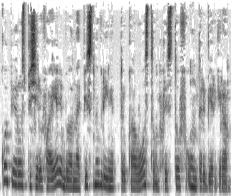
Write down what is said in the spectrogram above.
Копия росписи Рафаэля была написана в Риме под руководством Христофа Унтербергера.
